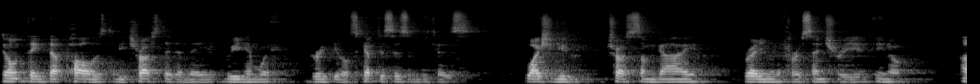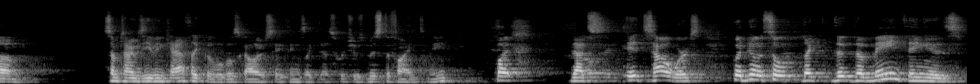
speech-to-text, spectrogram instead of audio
don't think that Paul is to be trusted and they read him with a great deal of skepticism because why should you trust some guy writing in the first century, you know? Um, sometimes even Catholic biblical scholars say things like this, which is mystifying to me. But that's it's how it works. But no, so like the, the main thing is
